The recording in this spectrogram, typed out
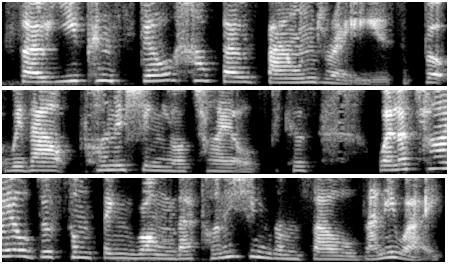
So you can still have those boundaries, but without punishing your child. Because when a child does something wrong, they're punishing themselves anyway.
